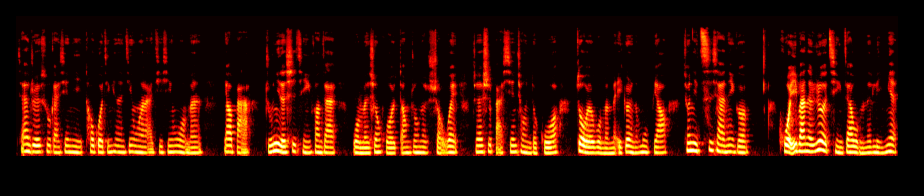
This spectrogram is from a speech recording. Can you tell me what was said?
亲爱的主耶稣，感谢你透过今天的经文来提醒我们，要把主你的事情放在我们生活当中的首位，真的是把先求你的国作为我们每一个人的目标。求你赐下那个火一般的热情在我们的里面，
